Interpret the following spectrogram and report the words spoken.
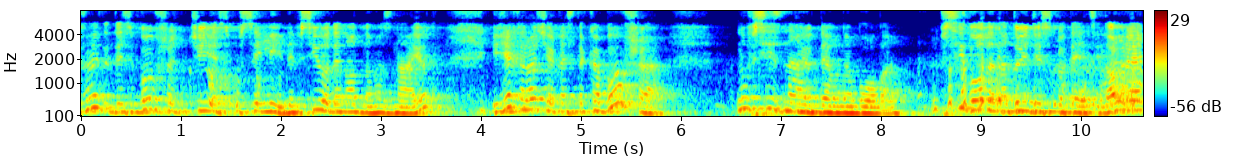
Знаєте, десь бивша чиєсь у селі, де всі один одного знають. І є, коротше, якась така бивша, ну всі знають, де вона була. Всі були на той дискотеці, добре?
